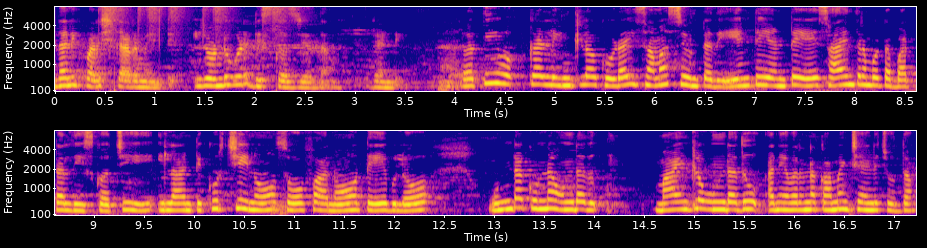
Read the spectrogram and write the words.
దానికి పరిష్కారం ఏంటి? ఈ రెండు కూడా డిస్కస్ చేద్దాం. రండి. ప్రతి ఒక్కళ్ళ ఇంట్లో కూడా ఈ సమస్య ఉంటుంది. ఏంటి అంటే సాయంత్రం పూట బట్టలు తీసుకొచ్చి ఇలాంటి కుర్చీనో సోఫానో టేబులో ఉండకుండా ఉండదు. మా ఇంట్లో ఉండదు అని ఎవరైనా కామెంట్ చేయండి చూద్దాం.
